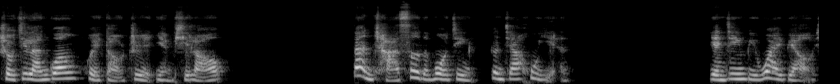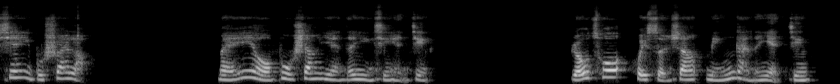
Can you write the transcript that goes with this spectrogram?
手机蓝光会导致眼疲劳，淡茶色的墨镜更加护眼。眼睛比外表先一步衰老，没有不伤眼的隐形眼镜。揉搓会损伤敏感的眼睛。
